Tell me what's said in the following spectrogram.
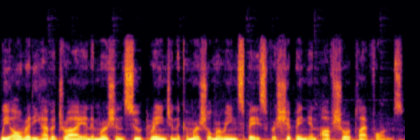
We already have a dry and immersion suit range in the commercial marine space for shipping and offshore platforms.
